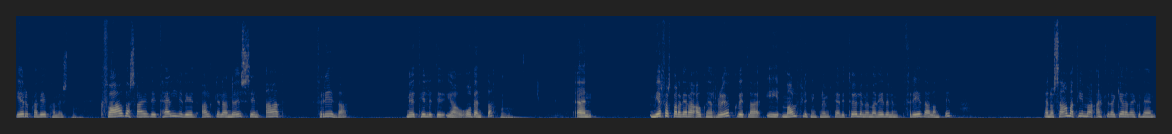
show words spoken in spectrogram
eru hvað viðkvæmust, hvaða svæði telli við algjörlega nöðsin að friða með tilliti, já, og venda. Mhm. En mér fannst bara að vera ákveðin raukvilla í málflutningnum þegar við tölum um að við viljum friða landið en á sama tíma ætlum við að gera það einhvern veginn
